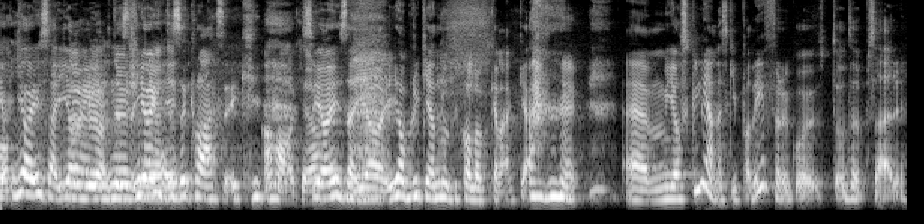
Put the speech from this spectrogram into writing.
jag, jag är såhär, jag är nu inte, jag är inte så classic. Aha, okej, så ja. jag är såhär, jag, jag brukar nog inte kolla på kalanka. Men jag skulle gärna skippa det för att gå ut och typ såhär,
